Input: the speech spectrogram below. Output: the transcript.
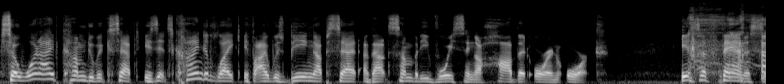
So what I've come to accept is it's kind of like if I was being upset about somebody voicing a hobbit or an orc. It's a fantasy.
